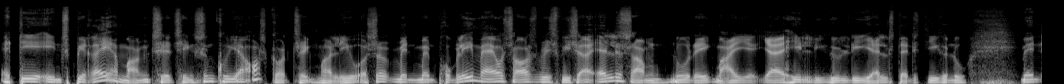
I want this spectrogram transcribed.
at det inspirerer mange til at tænke, sådan kunne jeg også godt tænke mig at leve. Og så, men, men problemet er jo så også, hvis vi så alle sammen, nu er det ikke mig, jeg er helt ligegyldig i alle statistikker nu, men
